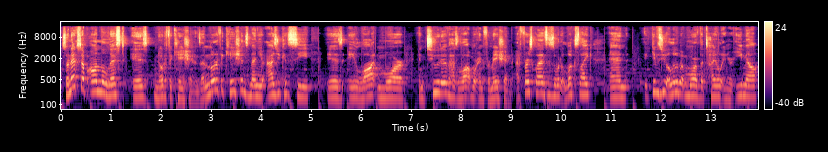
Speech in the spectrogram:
So next up on the list is notifications. And notifications menu, as you can see, is a lot more intuitive, has a lot more information. At first glance, this is what it looks like, and it gives you a little bit more of the title in your email.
